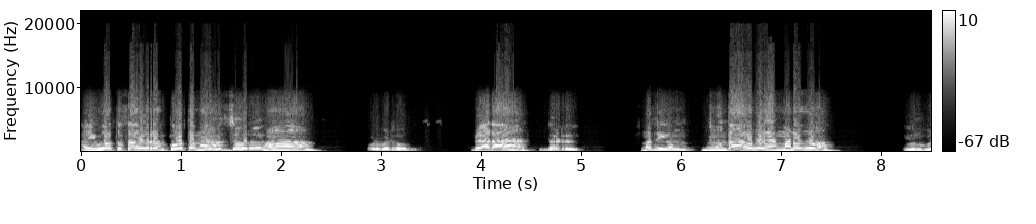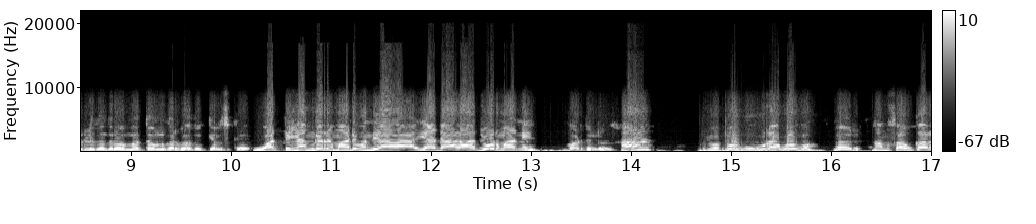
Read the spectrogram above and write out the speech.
ಐವತ್ತು ಸಾವಿರ ಅಂತ ತೋತಮ್ಮ ಐವತ್ ಸಾವಿರ? ಹಾ. ಕೊಡ್ಬೇಡ್ರಿ ಅವ್ನು ಬೇಡ ಬೇಡ್ರಿ ಮತ್ತೀಗ ಮುಂದ ಆಳುಗಳು ಹೆಂಗ್ ಮಾಡೋದು? ಇವ್ನ್ ಬಿಡ್ಲಿಕ್ಕಂದ್ರ ಮತ್ತೆ ಅವ್ನು ಕರ್ಕೋದು ಕೆಲ್ಸಕ್ಕೆ. ಒಟ್ಟು ಹೆಂಗಾರ ಮಾಡಿ ಒಂದ್ ಎರಡ್ ಆಳ ಜೋಡ್ ಮಾಡಿ ಮಾಡ್ತೀನಿ ಹಾ? ಇವತ್ತು ಹೋಗು ಊರಾಗ ಹೋಗು. ನಮ್ ಸಾವುಕಾರ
